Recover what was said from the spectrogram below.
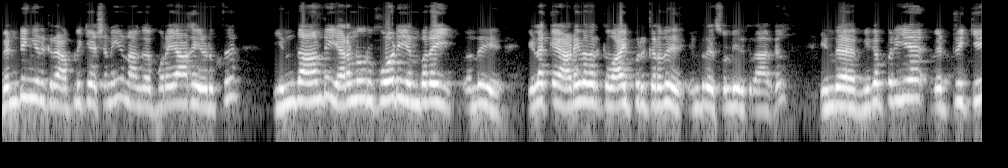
பெண்டிங் இருக்கிற அப்ளிகேஷனையும் நாங்கள் முறையாக எடுத்து இந்த ஆண்டு இரநூறு கோடி என்பதை வந்து இலக்கை அடைவதற்கு வாய்ப்பு இருக்கிறது என்று சொல்லியிருக்கிறார்கள். இந்த மிகப்பெரிய வெற்றிக்கு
